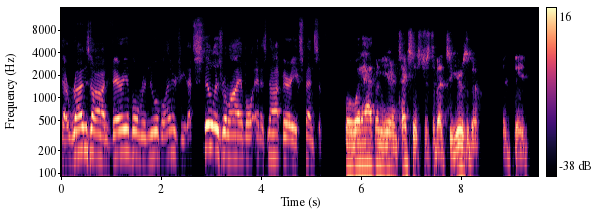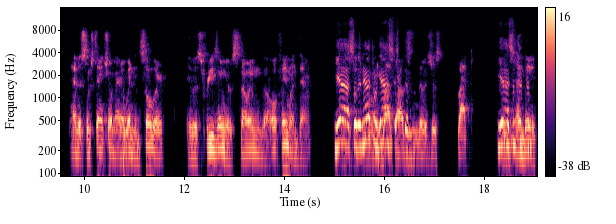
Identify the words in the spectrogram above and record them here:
that runs on variable renewable energy that still is reliable and is not very expensive. Well, what happened here in Texas just about two years ago? It, they had a substantial amount of wind and solar. It was freezing, it was snowing, the whole thing went down. Yeah, so the natural gas system. And it was just black. Yeah, so the,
